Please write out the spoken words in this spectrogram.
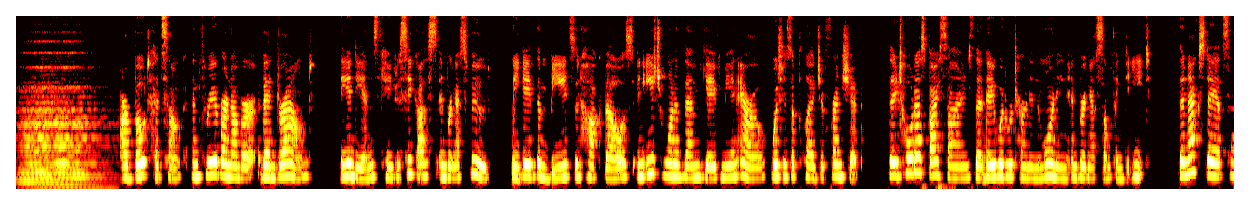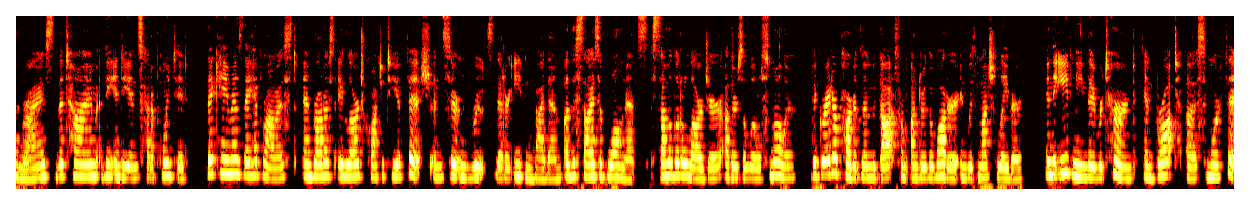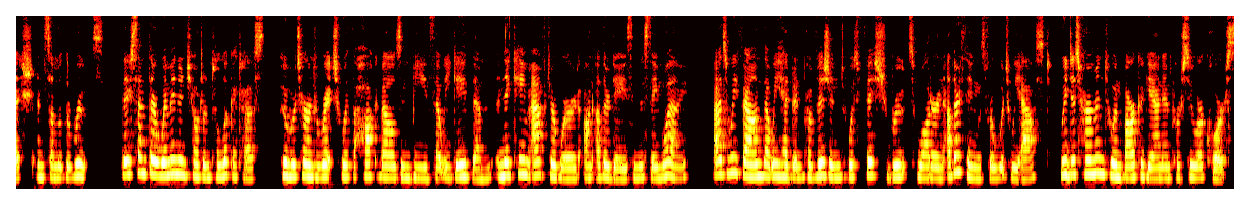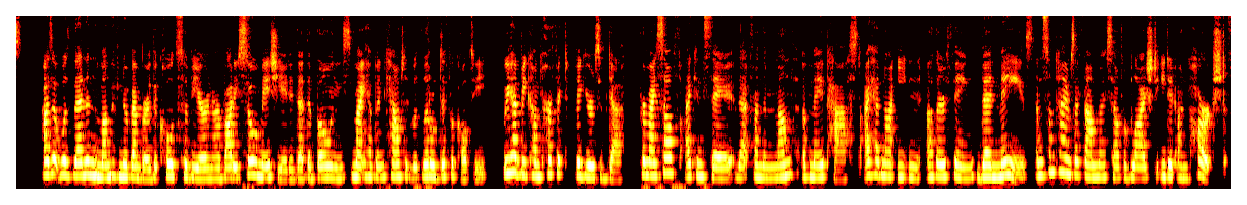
Our boat had sunk, and three of our number been drowned. The Indians came to seek us and bring us food. We gave them beads and hawk bells, and each one of them gave me an arrow, which is a pledge of friendship. They told us by signs that they would return in the morning and bring us something to eat. The next day at sunrise, the time the Indians had appointed, they came as they had promised, and brought us a large quantity of fish and certain roots that are eaten by them, of the size of walnuts, some a little larger, others a little smaller. The greater part of them got from under the water and with much labor. In the evening they returned and brought us more fish and some of the roots. They sent their women and children to look at us, who returned rich with the hawk bells and beads that we gave them, and they came afterward on other days in the same way. As we found that we had been provisioned with fish, roots, water, and other things for which we asked, we determined to embark again and pursue our course. As it was then in the month of November, the cold severe, and our bodies so emaciated that the bones might have been counted with little difficulty, we had become perfect figures of death. For myself, I can say that from the month of May past, I had not eaten other thing than maize, and sometimes I found myself obliged to eat it unparched.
